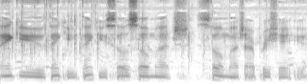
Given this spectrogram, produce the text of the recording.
Thank you, thank you, thank you so, so much, so much. I appreciate you.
